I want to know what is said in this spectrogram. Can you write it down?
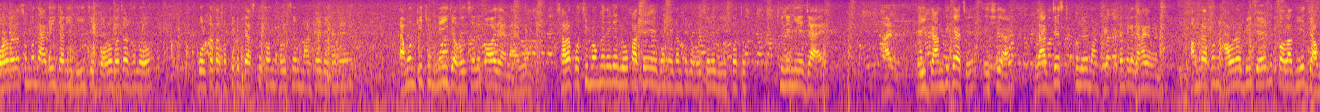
বড়বাজার সম্বন্ধে আগেই জানিয়ে দিই যে বড়বাজার হলো কলকাতার সবথেকে ব্যস্ততম হোলসেল মার্কেট এখানে। এমন কিছু নেই যা হোলসেলে পাওয়া যায় না এবং সারা পশ্চিমবঙ্গে থেকে লোক আসে এবং এখান থেকে হোলসেলে জিনিসপত্র কিনে নিয়ে যায়। আর এই ডান দিকে আছে এশিয়ার লার্জেস্ট ফুলের মার্কেট এখান থেকে দেখা যাবে না। আমরা এখন হাওড়া ব্রিজের তলা দিয়ে যাব।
